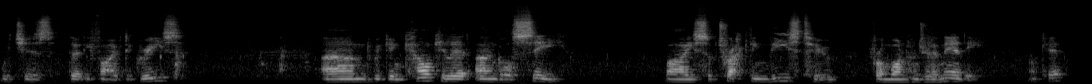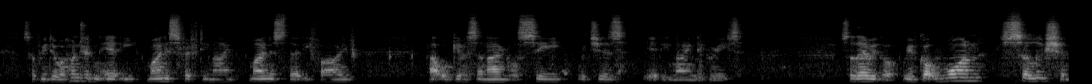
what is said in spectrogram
which is 35 degrees, and we can calculate angle C, by subtracting these two from 180. Okay, so if we do 180 minus 59 minus 35, that will give us an angle C, which is 89 degrees. So there we go. We've got one solution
